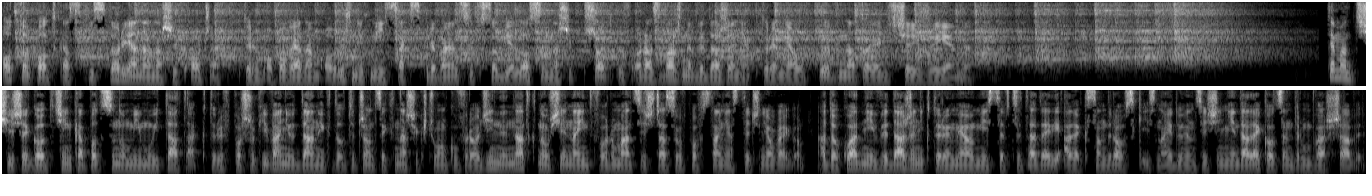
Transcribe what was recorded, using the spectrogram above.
Oto podcast Historia na naszych oczach, w którym opowiadam o różnych miejscach skrywających w sobie losy naszych przodków oraz ważne wydarzenia, które miały wpływ na to, jak dzisiaj żyjemy. Temat dzisiejszego odcinka podsunął mi mój tata, który w poszukiwaniu danych dotyczących naszych członków rodziny natknął się na informacje z czasów powstania styczniowego, a dokładniej wydarzeń, które miały miejsce w Cytadeli Aleksandrowskiej, znajdującej się niedaleko centrum Warszawy.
